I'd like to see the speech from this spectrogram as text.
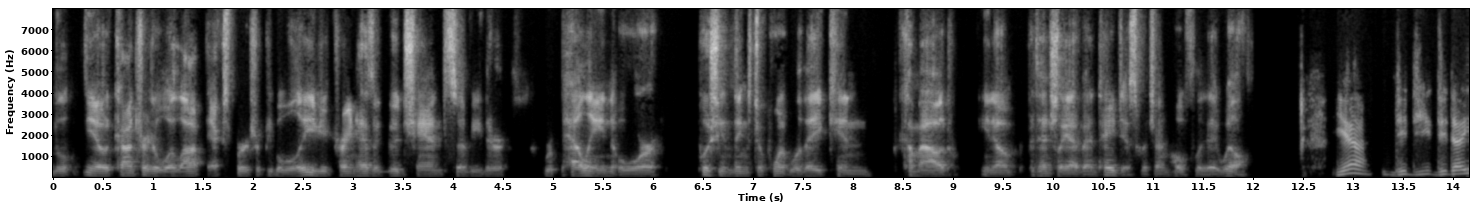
you know, contrary to what a lot of experts or people believe, Ukraine has a good chance of either repelling or pushing things to a point where they can come out, you know, potentially advantageous, which I'm hopefully they will. Yeah, did you did I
